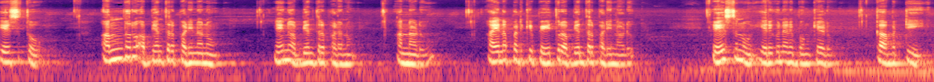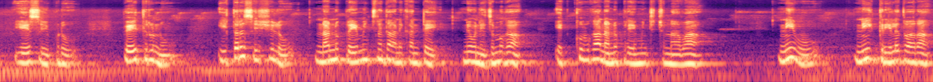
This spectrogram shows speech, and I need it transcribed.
యేసుతో అందరూ అభ్యంతరపడినను నేను అభ్యంతరపడను అన్నాడు. అయినప్పటికీ పేతురు అభ్యంతరపడినాడు. యేసును ఎరుగునని బొంకాడు. కాబట్టి యేసు ఇప్పుడు పేతురును ఇతర శిష్యులు నన్ను ప్రేమించిన దానికంటే నువ్వు నిజముగా ఎక్కువగా నన్ను ప్రేమించుచున్నావా? నీవు నీ క్రియల ద్వారా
